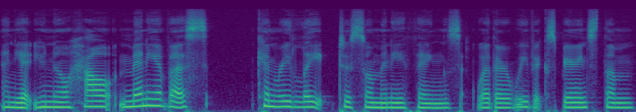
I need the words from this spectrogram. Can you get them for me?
And yet you know how many of us can relate to so many things, whether we've experienced them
